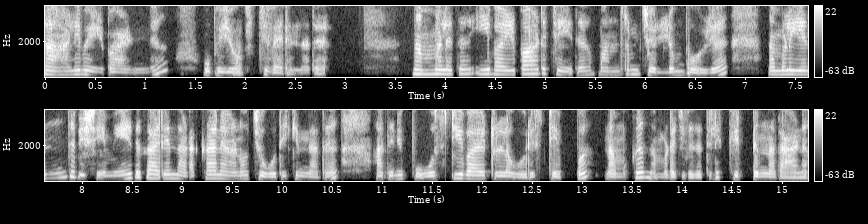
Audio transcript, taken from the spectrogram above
കാളി വഴിപാടിന് ഉപയോഗിച്ച് വരുന്നത്. നമ്മളിത് ഈ വഴിപാട് ചെയ്ത് മന്ത്രം ചൊല്ലുമ്പോൾ നമ്മൾ എന്ത് വിഷയം ഏത് കാര്യം നടക്കാനാണോ ചോദിക്കുന്നത് അതിന് പോസിറ്റീവായിട്ടുള്ള ഒരു സ്റ്റെപ്പ് നമുക്ക് നമ്മുടെ ജീവിതത്തിൽ കിട്ടുന്നതാണ്.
